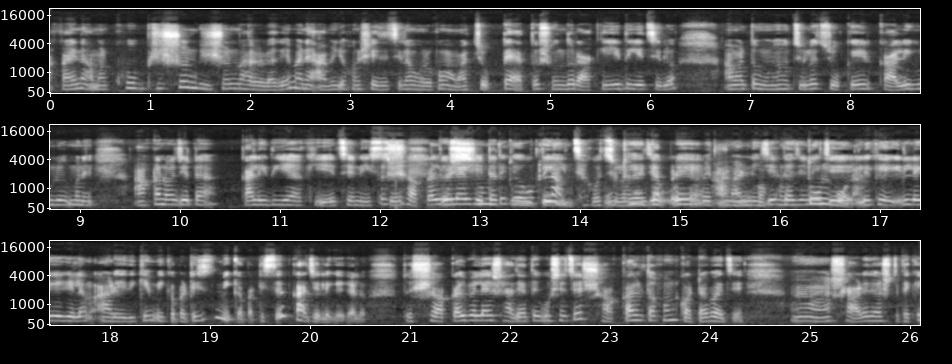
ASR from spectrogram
আঁকায় না, আমার খুব ভীষণ ভীষণ ভালো লাগে। মানে আমি যখন সেজেছিলাম ওরকম আমার চোখটা এত সুন্দর আঁকিয়ে দিয়েছিল। আমার তো মনে হচ্ছিল চোখের কালিগুলো মানে আঁকানো যেটা কালি দিয়ে আঁকিয়েছে নিশ্চয়ই। সকালবেলায় সেটা থেকে উঠলাম। ইচ্ছা করছিল না যে আমার নিজের কাজে নিজে লেখে লেগে গেলাম আর এদিকে মেকআপ আর্টিস্ট মেকআপ আর্টিস্টের কাজে লেগে গেল। তো সকালবেলায় সাজাতে বসেছে সকাল তখন কটা বাজে? সাড়ে দশটা থেকে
